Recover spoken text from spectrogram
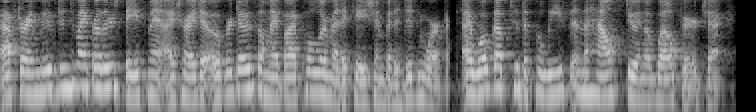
After I moved into my brother's basement, I tried to overdose on my bipolar medication, but it didn't work. I woke up to the police in the house doing a welfare check.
